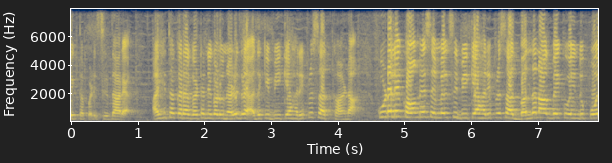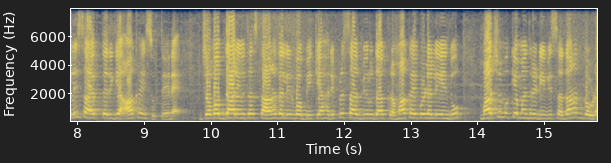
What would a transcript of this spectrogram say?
ವ್ಯಕ್ತಪಡಿಸಿದ್ದಾರೆ. ಅಹಿತಕರ ಘಟನೆಗಳು ನಡೆದರೆ ಅದಕ್ಕೆ ಬಿಕೆ ಹರಿಪ್ರಸಾದ್ ಕಾರಣ. ಕೂಡಲೇ ಕಾಂಗ್ರೆಸ್ ಎಂಎಲ್ಸಿ ಬಿಕೆ ಹರಿಪ್ರಸಾದ್ ಬಂಧನಾಗಬೇಕು ಎಂದು ಪೊಲೀಸ್ ಆಯುಕ್ತರಿಗೆ ಆಗ್ರಹಿಸುತ್ತೇನೆ. ಜವಾಬ್ದಾರಿಯುತ ಸ್ಥಾನದಲ್ಲಿರುವ ಬಿಕೆ ಹರಿಪ್ರಸಾದ್ ವಿರುದ್ಧ ಕ್ರಮ ಕೈಗೊಳ್ಳಲಿ ಎಂದು ಮಾಜಿ ಮುಖ್ಯಮಂತ್ರಿ ಡಿವಿ ಸದಾನಂದ ಗೌಡ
